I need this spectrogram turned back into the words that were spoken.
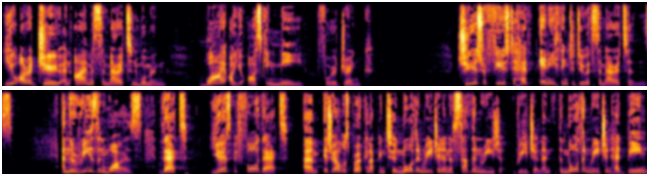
You are a Jew and I am a Samaritan woman. Why are you asking me for a drink? Jews refused to have anything to do with Samaritans. And the reason was that years before that, um, Israel was broken up into a northern region and a southern region. region and the northern region had been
